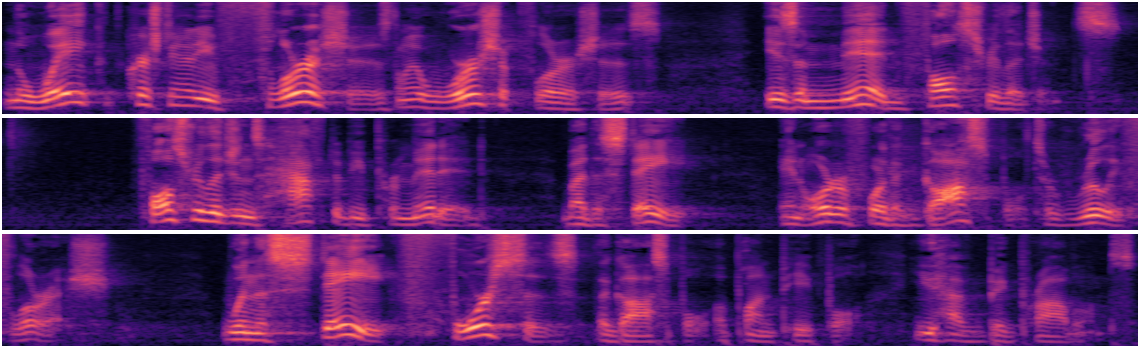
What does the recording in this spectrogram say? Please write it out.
And the way Christianity flourishes, the way worship flourishes, is amid false religions. False religions have to be permitted by the state in order for the gospel to really flourish. When the state forces the gospel upon people, you have big problems.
